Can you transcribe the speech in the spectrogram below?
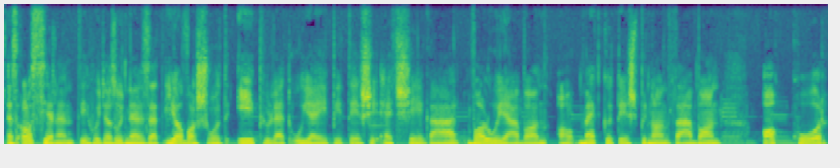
Ez azt jelenti, hogy az úgynevezett javasolt épület újjáépítési egységár valójában a megkötés pillanatában akkor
